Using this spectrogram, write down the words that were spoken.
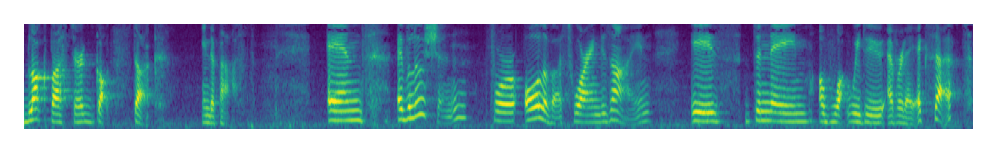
Blockbuster got stuck in the past. And evolution, for all of us who are in design, is the name of what we do every day, except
